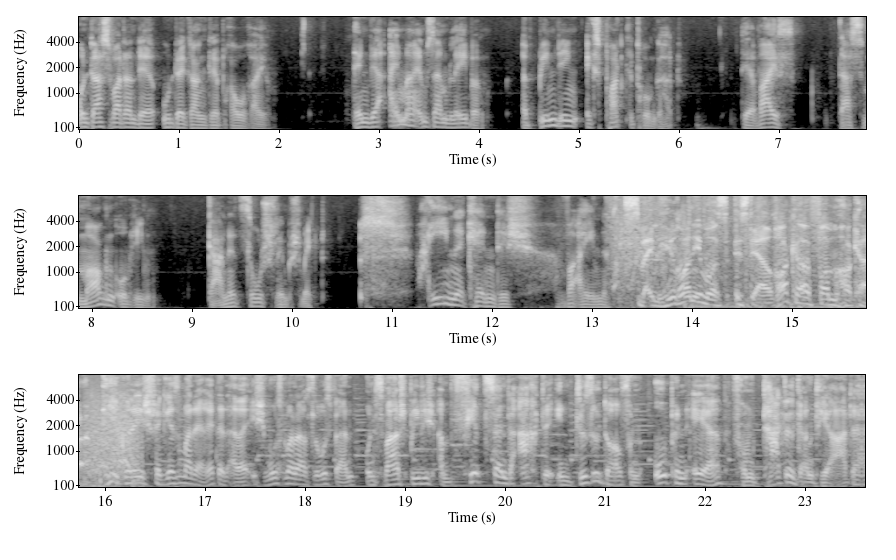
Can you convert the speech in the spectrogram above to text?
Und das war dann der Untergang der Brauerei. Denn wer einmal in seinem Leben ein Binding Export getrunken hat, der weiß, dass Morgenurin gar nicht so schlimm schmeckt. Weine kennt dich, Weine. Sven Hieronymus ist der Rocker vom Hocker. Hier, Kollege, ich vergesse mal der Rettet, aber ich muss mal was loswerden. Und zwar spiele ich am 14.8. in Düsseldorf ein Open Air vom Takelgan Theater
